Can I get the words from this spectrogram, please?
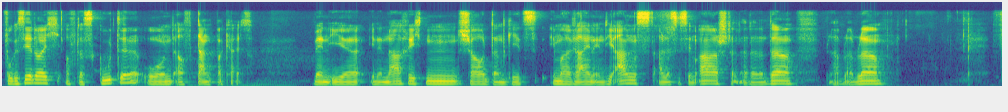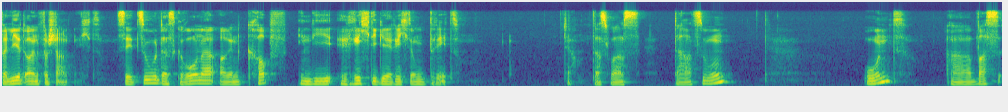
Fokussiert euch auf das Gute und auf Dankbarkeit. Wenn ihr in den Nachrichten schaut, dann geht es immer rein in die Angst, alles ist im Arsch, da da da da, bla bla bla. Verliert euren Verstand nicht. Seht zu, dass Corona euren Kopf in die richtige Richtung dreht. Tja, das war's dazu. Und äh, was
